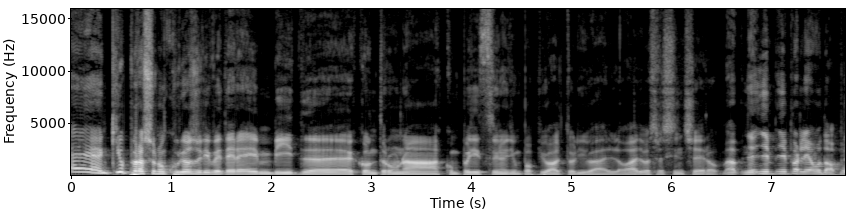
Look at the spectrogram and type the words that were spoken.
Eh, anch'io però sono curioso di vedere Embiid eh, contro una competizione di un po' più alto livello, eh, devo essere sincero. Ne, ne, ne parliamo dopo.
